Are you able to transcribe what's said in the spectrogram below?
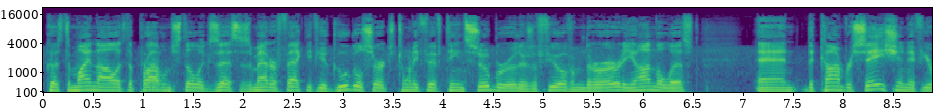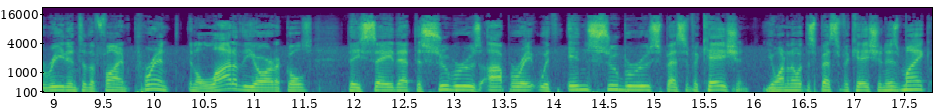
Because to my knowledge, the problem oh. still exists. As a matter of fact, if you Google search 2015 Subaru, there's a few of them that are already on the list and the conversation, if you read into the fine print in a lot of the articles, they say that the Subarus operate within Subaru specification. You want to know what the specification is, Mike?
